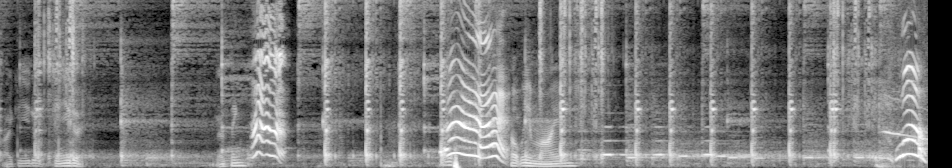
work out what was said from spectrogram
Alright, can you do it? Can you do it? Nothing? Help me mine. Whoa!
